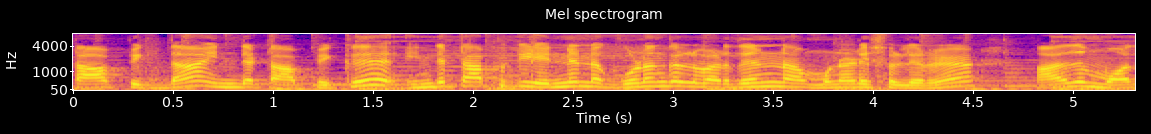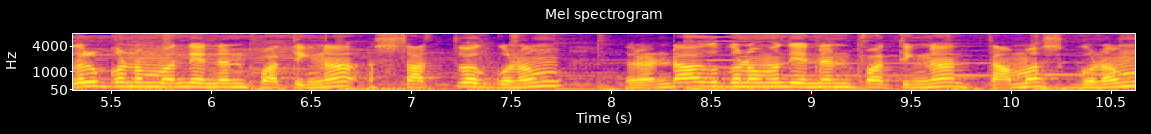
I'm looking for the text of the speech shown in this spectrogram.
டாபிக் தான் இந்த டாப்பிக்கு இந்த டாப்பிக்கில் என்னென்ன குணங்கள் வருதுன்னு நான் முன்னாடி சொல்லிடுறேன். அது முதல் குணம் வந்து என்னென்னு பார்த்தீங்கன்னா சத்வ குணம் ரெண்டாவது குணம் வந்து என்னென்னு பார்த்தீங்கன்னா தமஸ் குணம்.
